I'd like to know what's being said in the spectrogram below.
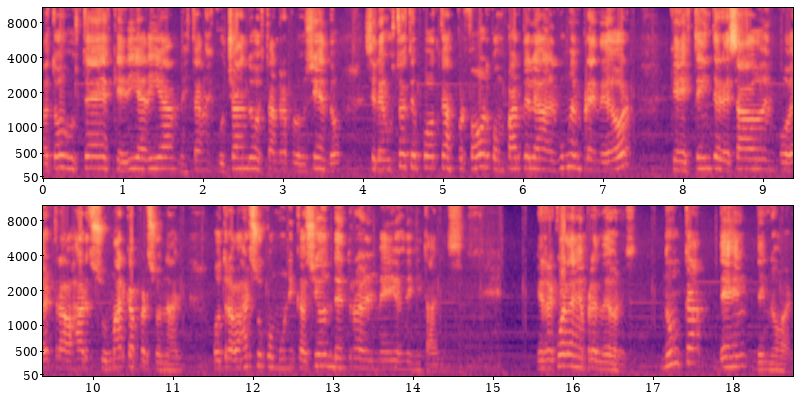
a todos ustedes que día a día me están escuchando, están reproduciendo. Si les gustó este podcast, por favor compártelo a algún emprendedor que esté interesado en poder trabajar su marca personal o trabajar su comunicación dentro de los medios digitales. Y recuerden emprendedores, nunca dejen de innovar.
